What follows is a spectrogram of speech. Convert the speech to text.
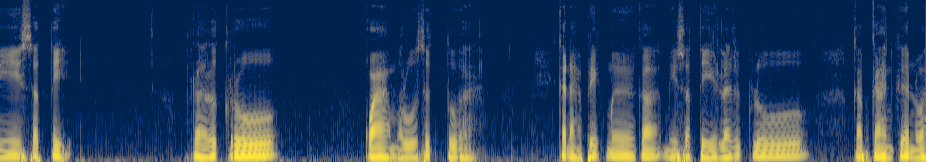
มีสติ ระลึกรู้ความรู้สึกตัว ขณะพลิกมือก็มีสติระลึกรู้กับการเคลื่อนไหว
